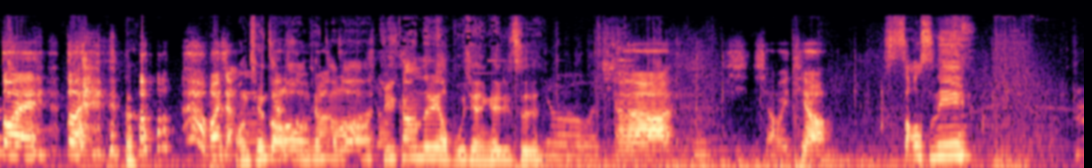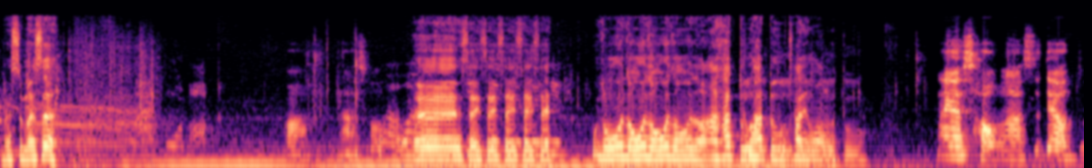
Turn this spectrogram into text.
对 对。我还想往前走喽，嗯往前走了。橘刚刚那边有补血，你可以去吃。有我是啊，吓我一跳。烧死你！没事没事。哇，拿错。哇哇！呃，谁谁谁谁谁？为什么为什么为什么为什么为什么啊？他毒他毒，差点忘了。毒。那个虫啊，死掉毒。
